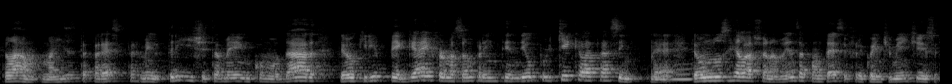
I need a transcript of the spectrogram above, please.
Então a Maísa tá, parece que está meio triste, está meio incomodada. Então eu queria pegar a informação para entender o porquê que ela está assim. Né? Uhum. Então nos relacionamentos acontece frequentemente isso.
